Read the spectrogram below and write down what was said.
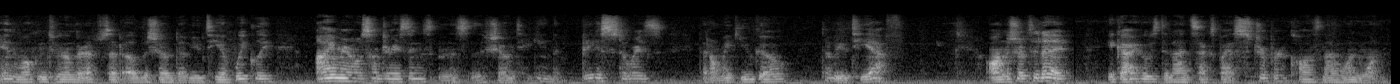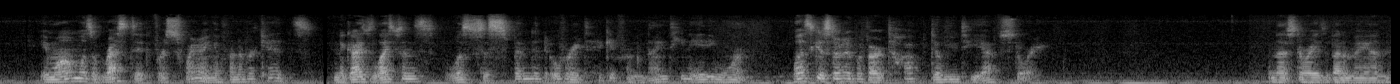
and welcome to another episode of the show WTF Weekly. I am your host, Hunter Hastings, and this is the show taking the biggest stories that'll make you go WTF. On the show today, a guy who was denied sex by a stripper calls 911. A mom was arrested for swearing in front of her kids, and a guy's license was suspended over a ticket from 1981. Let's get started with our top WTF story. And that story is about a man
